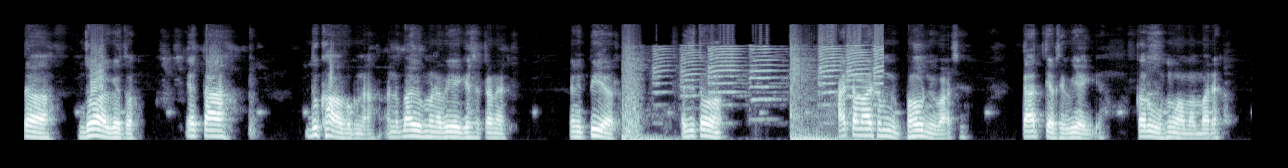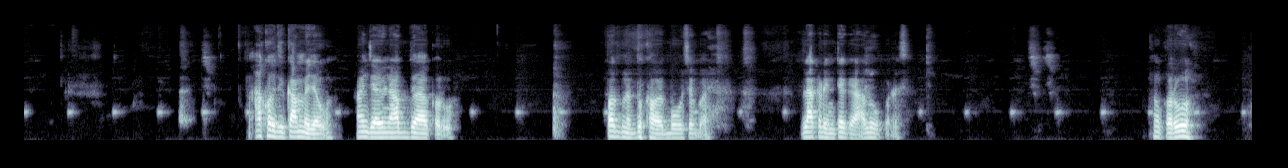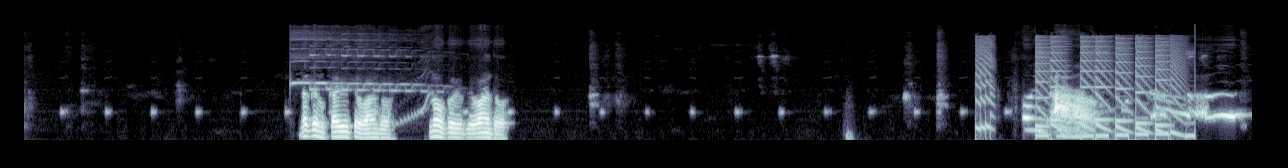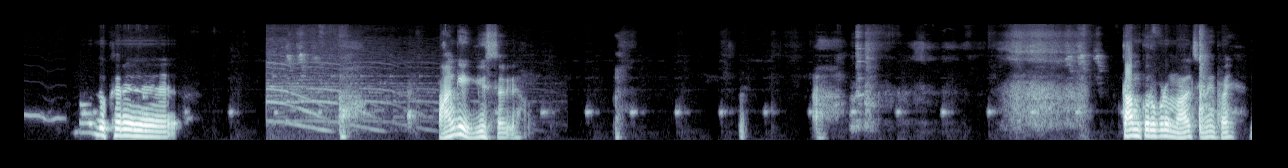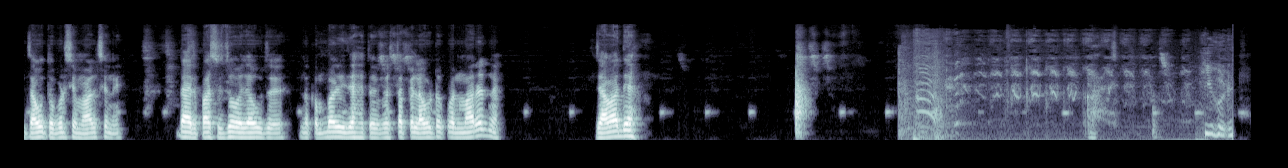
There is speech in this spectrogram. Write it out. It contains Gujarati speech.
તો જોવા ગયો તો. એક તા દુખાવા પગના અને બાવી મને વહી ગયા છે તને. એની પિયર. હજી તો આ તમારી તમને ભાવની વાર છે. તે અત્યારથી વ્યાઈ ગયા. કરવું હું આમાં મારે? આખો દી કામે જવું. સાંજે આવીને આપજો આ કરવું પગનો દુખાવો બહુ છે, ભાઈ. લાકડીને ટેકે હાલવું પડે છે. શું કરવું? લગ્ન કર્યું તો વાંધો, ન કર્યું તો વાંધો. બહુ ભાંગી ગયું શરીર. કામ કરવું પડે, માલ છે નહીં ભાઈ. જવું તો પડશે, માલ છે નહીં. ડાયર પાસે જોવા જવું જોઈએ નકર બળી જાય તો રસ્તા પેલા ઉટકવાનું મારે જ ને. જવા દે.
